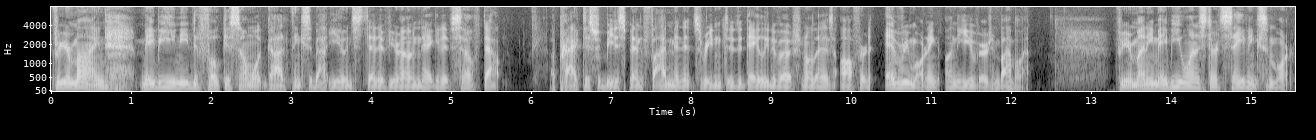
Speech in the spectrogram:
For your mind, maybe you need to focus on what God thinks about you instead of your own negative self doubt. A practice would be to spend five minutes reading through the daily devotional that is offered every morning on the YouVersion Bible app. For your money, maybe you want to start saving some more.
